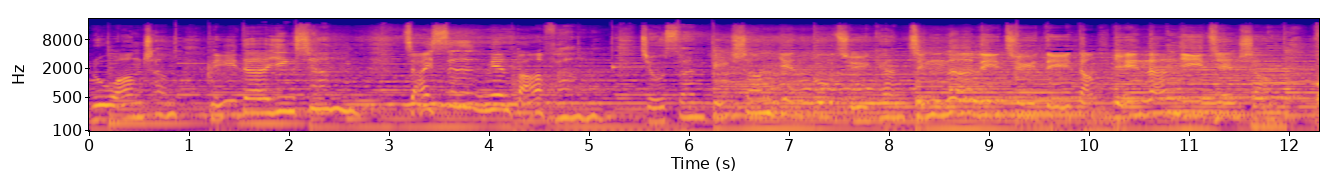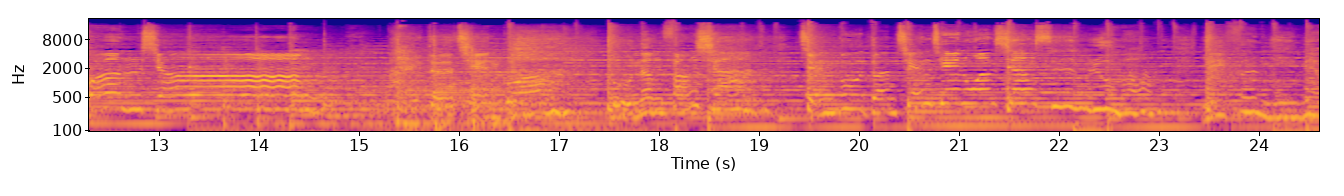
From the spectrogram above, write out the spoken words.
如往常。你的影像在四面八方。就算闭上眼不去看，尽了力去抵挡，也难以减少幻想。爱的牵挂不能放下，剪不断千千万相思如麻，一分一秒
